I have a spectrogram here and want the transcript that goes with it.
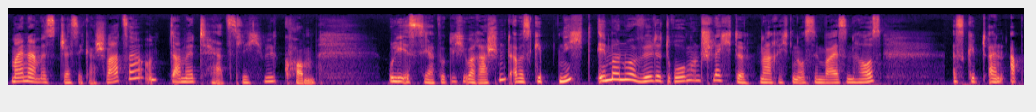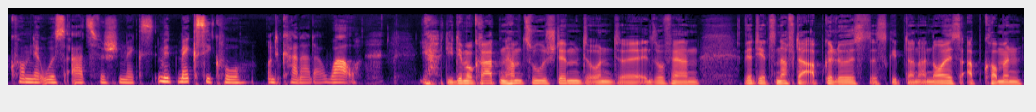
Mein Name ist Jessica Schwarzer und damit herzlich willkommen. Uli ist ja wirklich überraschend, aber es gibt nicht immer nur wilde Drogen und schlechte Nachrichten aus dem Weißen Haus. Es gibt ein Abkommen der USA zwischen Mex mit Mexiko und Kanada. Wow. Ja, die Demokraten haben zugestimmt und äh, insofern wird jetzt NAFTA abgelöst. Es gibt dann ein neues Abkommen.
